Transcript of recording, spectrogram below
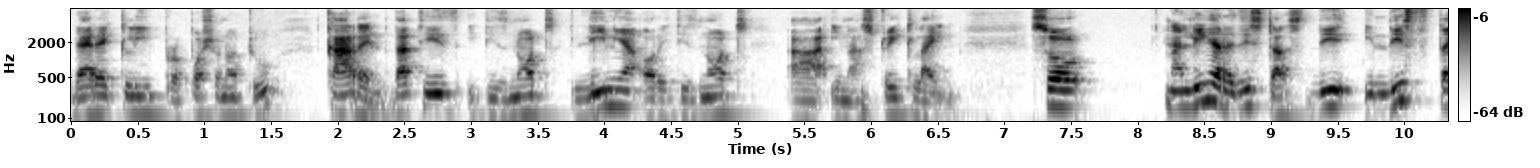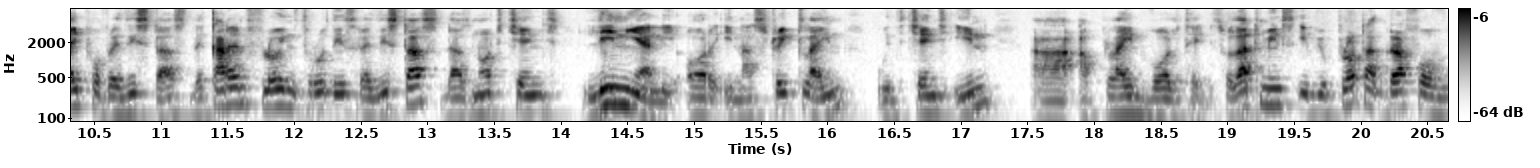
directly proportional to current. That is, it is not linear or it is not uh, in a straight line. So nonlinear resistors, the, in this type of resistors, the current flowing through these resistors does not change linearly or in a straight line with change in uh, applied voltage. So that means if you plot a graph of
